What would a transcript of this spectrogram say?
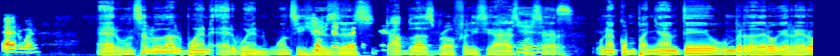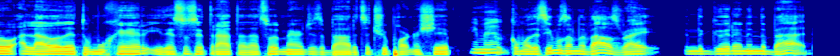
Edwin. Ed, un saludo al buen Edwin once he hears this. God bless, bro. Felicidades por ser un acompañante, un verdadero guerrero al lado de tu mujer y de eso se trata. That's what marriage is about. It's a true partnership. Amen. Como decimos on the vows, right? In the good and in the bad.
